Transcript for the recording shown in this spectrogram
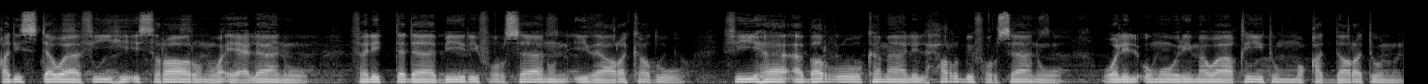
قد استوى فيه إسرار وإعلان. فللتدابير فرسان إذا ركضوا. فيها أبروا كما للحرب فرسان. وللأمور مواقيت مقدرة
